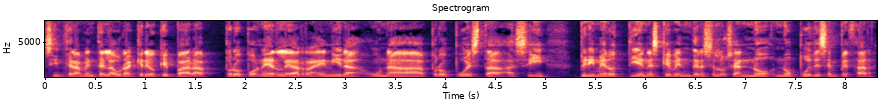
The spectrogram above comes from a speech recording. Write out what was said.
Sinceramente, Laura, creo que para proponerle a Rhaenyra una propuesta así, primero tienes que vendérselo. O sea, no, no puedes empezar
